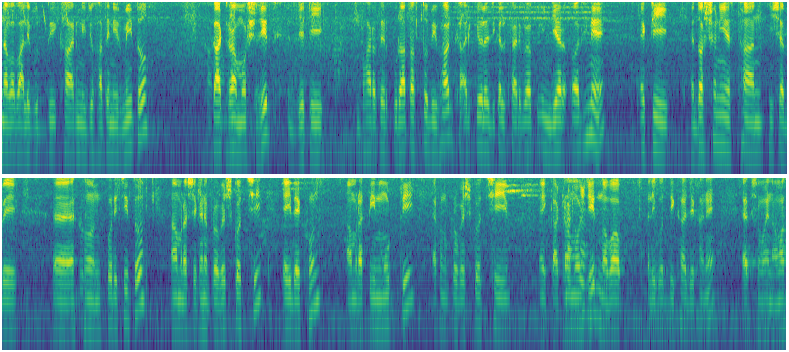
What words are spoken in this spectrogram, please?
নবাব আলিবুদ্দি খার নিজ হাতে নির্মিত কাটরা মসজিদ, যেটি ভারতের পুরাতত্ত্ব বিভাগ আর্কিওলজিক্যাল সার্ভে অফ ইন্ডিয়ার অধীনে একটি দর্শনীয় স্থান হিসাবে এখন পরিচিত। আমরা সেখানে প্রবেশ করছি। এই দেখুন আমরা তিন মূর্তি এখন প্রবেশ করছি। এই কাটরা মসজিদ নবাব আলিবুদ্দি খা যেখানে একসময় নামাজ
